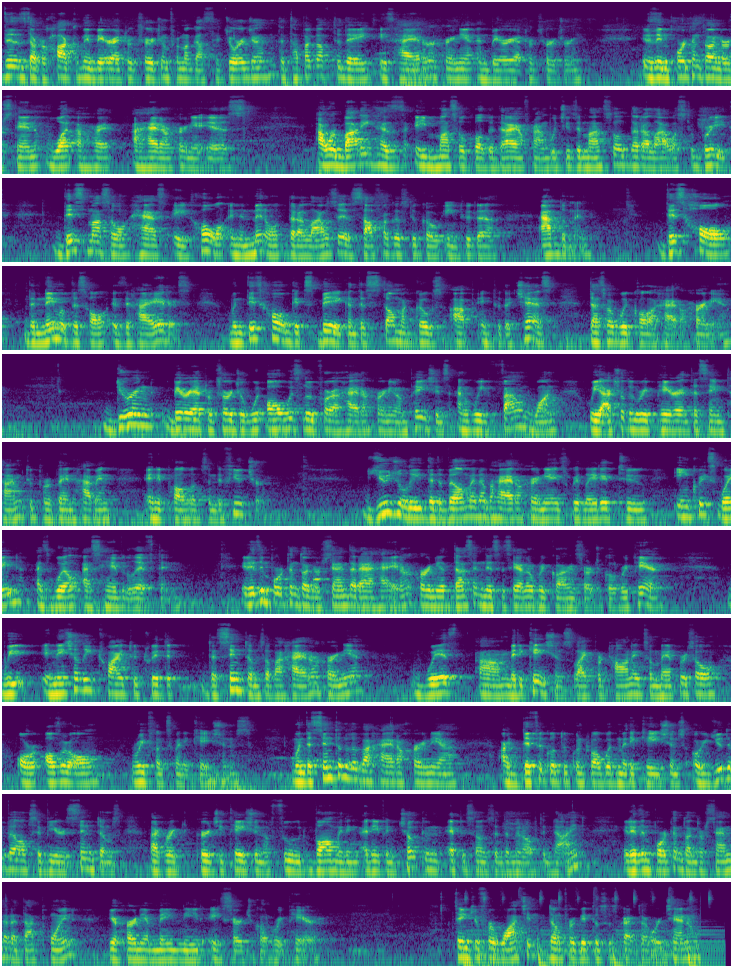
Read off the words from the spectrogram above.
This is Dr. Jacome, bariatric surgeon from Augusta, Georgia. The topic of today is hiatal hernia and bariatric surgery. It is important to understand what a, a hiatal hernia is. Our body has a muscle called the diaphragm, which is a muscle that allows us to breathe. This muscle has a hole in the middle that allows the esophagus to go into the abdomen. This hole, the name of this hole is the hiatus. When this hole gets big and the stomach goes up into the chest, that's what we call a hiatal hernia. During bariatric surgery, we always look for a hernia on patients, and we found one. We actually repair at the same time to prevent having any problems in the future. Usually, the development of a hiatal hernia is related to increased weight as well as heavy lifting. It is important to understand that a hiatal hernia doesn't necessarily require surgical repair we initially tried to treat the, the symptoms of a hiatal hernia with um, medications like Protonix or Omeprazole or overall reflux medications. When the symptoms of a hiatal hernia are difficult to control with medications or you develop severe symptoms like regurgitation of food, vomiting, and even choking episodes in the middle of the night, it is important to understand that at that point, your hernia may need a surgical repair. Thank you for watching. Don't forget to subscribe to our channel.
